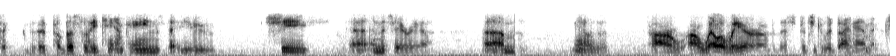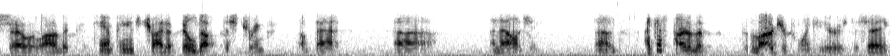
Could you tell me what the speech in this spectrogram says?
the, the publicity campaigns that you see uh, in this area, um, you know, are are well aware of this particular dynamic. So a lot of the campaigns try to build up the strength of that uh, analogy. Um, I guess part of the larger point here is to say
